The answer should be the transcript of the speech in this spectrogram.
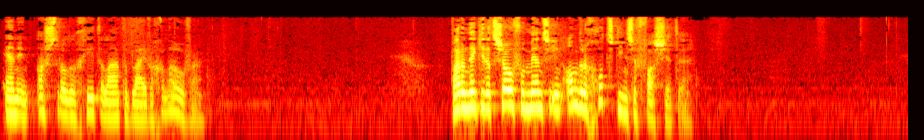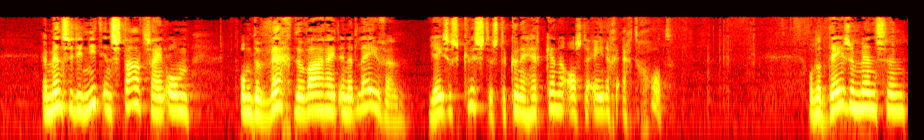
en in astrologie te laten blijven geloven. Waarom denk je dat zoveel mensen in andere godsdiensten vastzitten? En mensen die niet in staat zijn om, om de weg, de waarheid in het leven, Jezus Christus, te kunnen herkennen als de enige echte God. Omdat deze mensen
